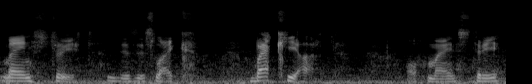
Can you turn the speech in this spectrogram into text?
main street. This is like backyard of main street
